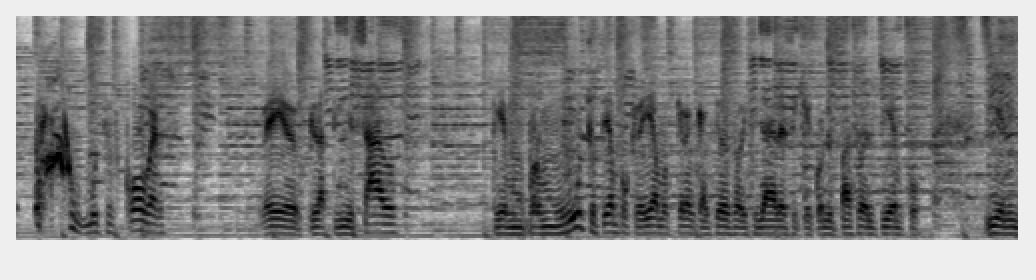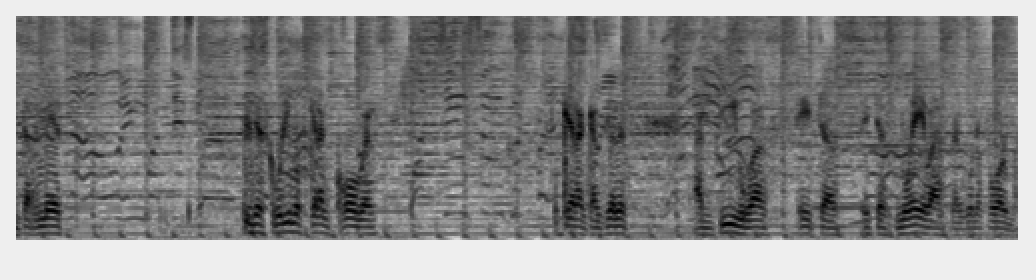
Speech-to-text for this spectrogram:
muchos covers eh, platinizados que por mucho tiempo creíamos que eran canciones originales y que con el paso del tiempo y el internet descubrimos que eran covers, que eran canciones antiguas, hechas, hechas nuevas de alguna forma.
